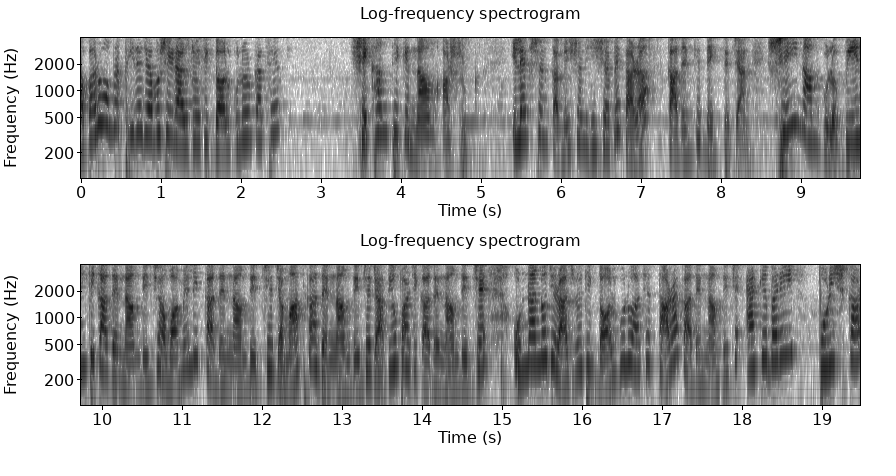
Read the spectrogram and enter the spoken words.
আবারও আমরা ফিরে যাব সেই রাজনৈতিক দলগুলোর কাছে। সেখান থেকে নাম আসুক। ইলেকশন কমিশন হিসেবে তারা কাদেরকে দেখতে চান। সেই নামগুলো বিএনপি কাদের নাম দিচ্ছে, আওয়ামী লীগ কাদের নাম দিচ্ছে, জামাত কাদের নাম দিচ্ছে, জাতীয় পার্টি কাদের নাম দিচ্ছে, অন্যান্য যে রাজনৈতিক দলগুলো আছে তারা কাদের নাম দিচ্ছে, একেবারেই পরিষ্কার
